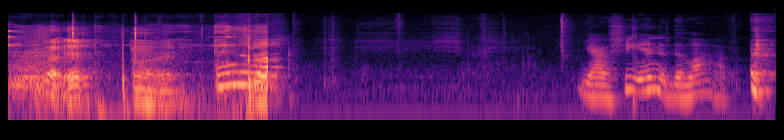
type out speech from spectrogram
You got it. All right. Y'all, she ended the live.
